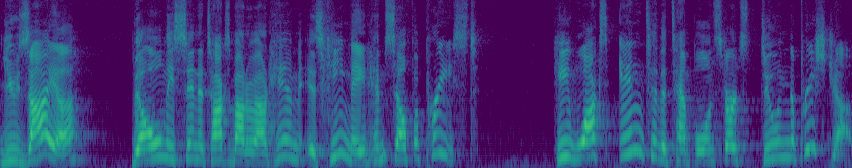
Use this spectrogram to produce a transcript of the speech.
Uzziah, the only sin it talks about about him is he made himself a priest. He walks into the temple and starts doing the priest job.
